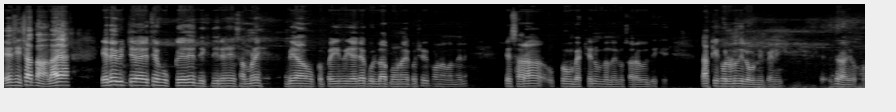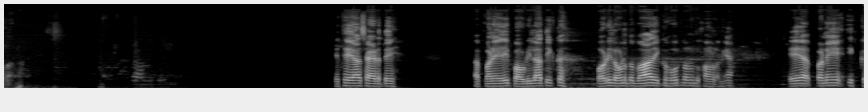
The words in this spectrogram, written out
ਇਹ ਸ਼ੀਸ਼ਾ ਤਾਂ ਲਾਇਆ। ਇਹਦੇ ਵਿੱਚ ਇੱਥੇ ਹੁੱਕੇ ਦੇ ਦਿਖਦੀ ਰਹੇ ਸਾਹਮਣੇ। ਵੀ ਆਹ ਹੁੱਕ ਪਈ ਹੋਈ ਹੈ ਜਾਂ ਗੁੱਲਾ ਪਾਉਣਾ ਹੈ ਕੁਝ ਵੀ ਪਾਉਣਾ ਬੰਦੇ ਨੇ, ਇਹ ਸਾਰਾ ਉੱਪਰੋਂ ਬੈਠੇ ਨੂੰ ਬੰਦੇ ਨੂੰ ਸਾਰਾ ਕੁਝ ਦਿਖੇ। ਟਾਕੀ ਖੋਲਣ ਦੀ ਲੋੜ ਨਹੀਂ ਪੈਣੀ। ਇੱਧਰ ਆ ਜਾਓ ਹੁਣ। ਇੱਥੇ ਆ ਸਾਈਡ ਤੇ ਆਪਾਂ ਨੇ ਇਹਦੀ ਪੌੜੀ ਲਾਤੀ ਇੱਕ। ਪੌੜੀ ਲਾਉਣ ਤੋਂ ਬਾਅਦ ਇੱਕ ਹੋਰ ਤੁਹਾਨੂੰ ਦਿਖਾਉਣ ਲੱਗਿਆ। ਇਹ ਆਪਾਂ ਨੇ ਇੱਕ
